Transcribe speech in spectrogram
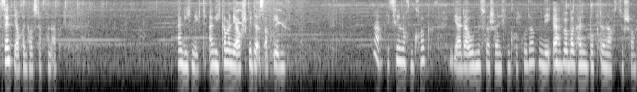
Senkt ja auch ein Haus davon ab. Eigentlich nicht. Eigentlich kann man ja auch später es abgeben. Ah, ist hier noch ein Krog? Ja, da oben ist wahrscheinlich ein Krog, oder? Nee, er hat aber keinen Bock danach zu schauen.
